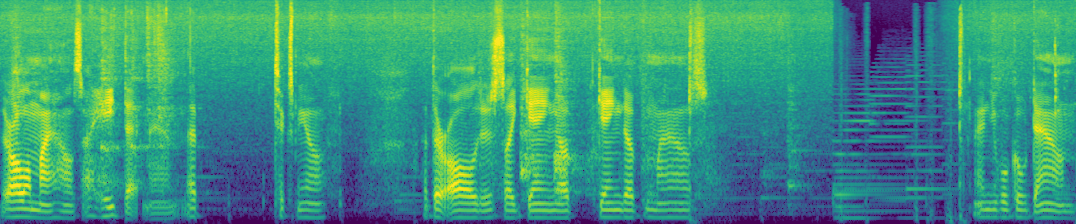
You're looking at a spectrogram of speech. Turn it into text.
They're all in my house. I hate that, man. That ticks me off. That they're all just like gang up, ganged up in my house. And you will go down.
